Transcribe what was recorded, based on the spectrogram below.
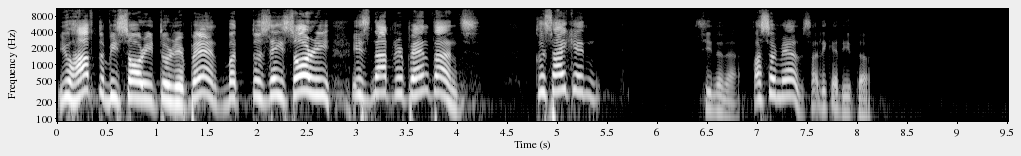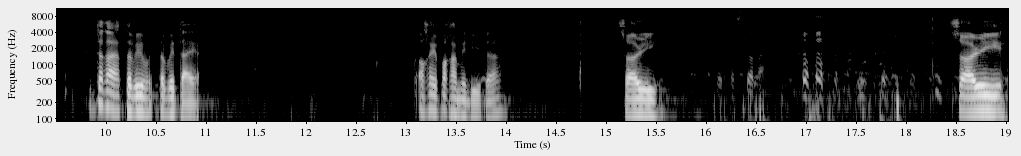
You have to be sorry to repent. But to say sorry is not repentance. Because I can... Sino na? Pastor Mel, sali ka dito. Dito ka, tabi, tabi tayo. Okay pa kami dito? Sorry. Sorry.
